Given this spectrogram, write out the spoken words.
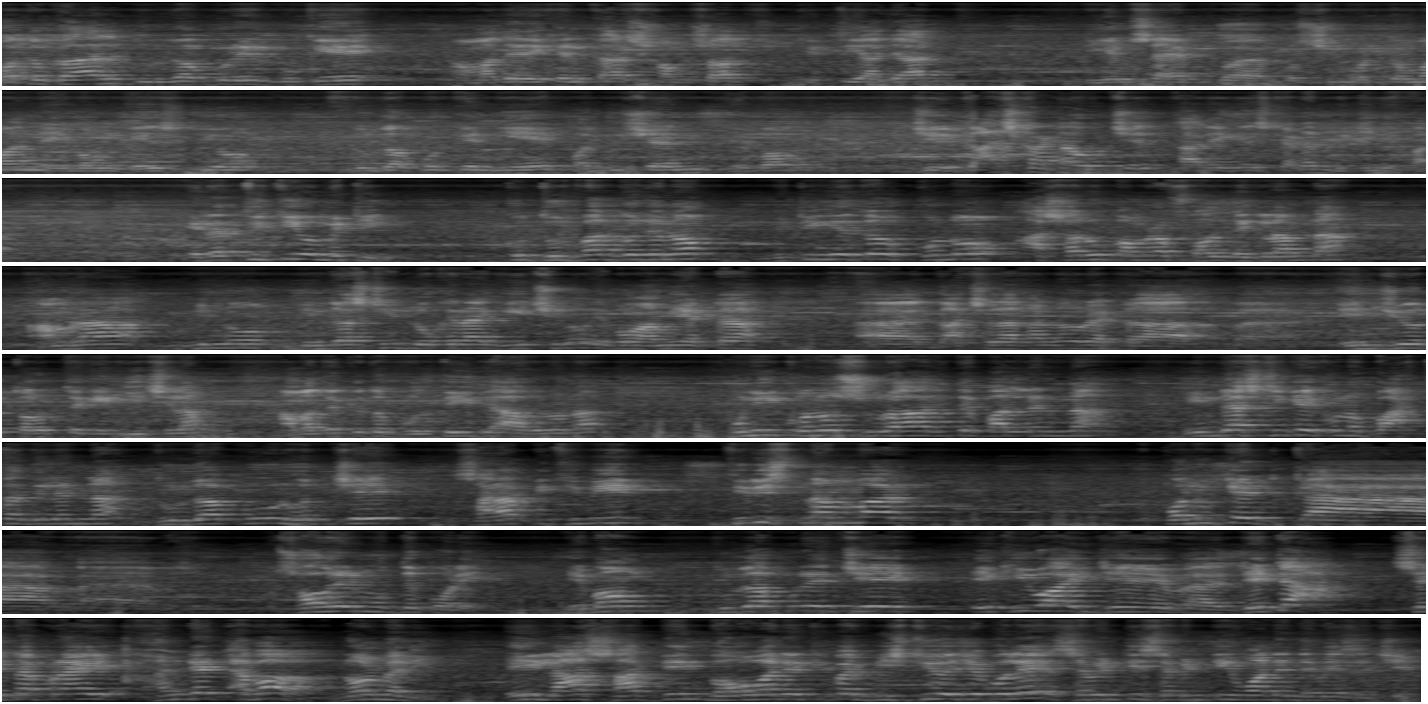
গতকাল দুর্গাপুরের বুকে আমাদের এখানকার সংসদ কীর্তি আজাদ, ডিএম সাহেব পশ্চিম বর্ধমান এবং এসডিও দুর্গাপুরকে নিয়ে পলিউশন এবং যে গাছ কাটা হচ্ছে তার এগেনস্ট একটা মিটিং হয় এটা তৃতীয় মিটিং খুব দুর্ভাগ্যজনক মিটিংয়ে তো কোনো আশারূপ আমরা ফল দেখলাম না। আমরা বিভিন্ন ইন্ডাস্ট্রির লোকেরা গিয়েছিল এবং আমি একটা গাছ লাগানোর একটা এনজিওর তরফ থেকে গিয়েছিলাম। আমাদেরকে তো বলতেই দেওয়া হলো না। উনি কোনো সুরাহা দিতে পারলেন না, ইন্ডাস্ট্রিকে কোনো বার্তা দিলেন না। দুর্গাপুর হচ্ছে সারা পৃথিবীর তিরিশ নাম্বার পলিউটেড শহরের মধ্যে পড়ে। এবং দুর্গাপুরের যে একিউআই যে ডেটা সেটা প্রায় হান্ড্রেড অ্যাভাব নর্মালি এই লাস্ট সাত দিন ভগবানের কৃপায় বৃষ্টি হয়েছে বলে সেভেন্টি সেভেন্টি ওয়ানে নেমে এসেছে।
